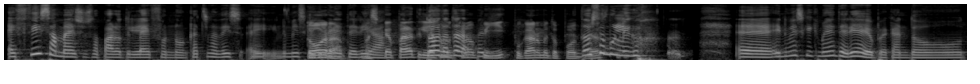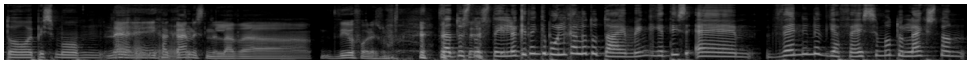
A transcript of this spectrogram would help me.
Ευθύς αμέσως θα πάρω τηλέφωνο. Κάτσε να δεις. Ε, είναι μια συγκεκριμένη εταιρεία. Βασικά πάρε τηλέφωνο τώρα, τώρα, που, που κάνουμε το podcast. Δώστε μου λίγο. Ε, είναι μια συγκεκριμένη εταιρεία η οποία κάνει το, το επίσημο. Ναι, ε, είχα κάνει στην Ελλάδα δύο φορές μου. θα τους το στείλω και ήταν και πολύ καλό το timing γιατί ε, δεν είναι διαθέσιμο τουλάχιστον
